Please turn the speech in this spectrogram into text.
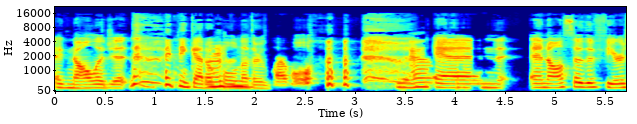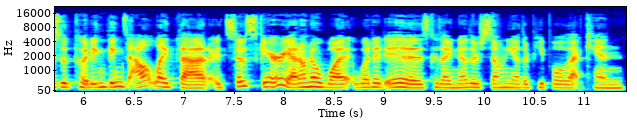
acknowledge it I think at a mm-hmm. whole nother level. yeah. And and also the fears of putting things out like that. It's so scary. I don't know what what it is because I know there's so many other people that can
